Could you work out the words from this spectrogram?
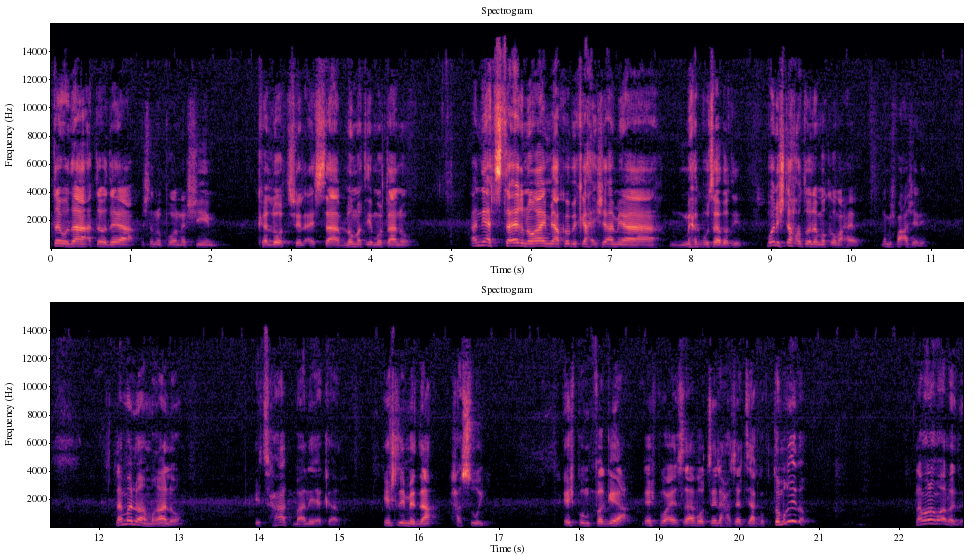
אתה יודע, אתה יודע, יש לנו פה נשים קלות של עשיו, לא מתאים אותנו. אני אצטער נורא אם יעקב ייקח אישה מה, מהקבוצה הזאת. בוא נשלח אותו למקום אחר, למשפחה שלי. למה לא אמרה לו, יצחק, בעלי יקר, יש לי מידע חסוי. יש פה מפגע, יש פה עשיו רוצה לחסל את יעקב, תאמרי לו. למה לא אמרה לו את זה?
